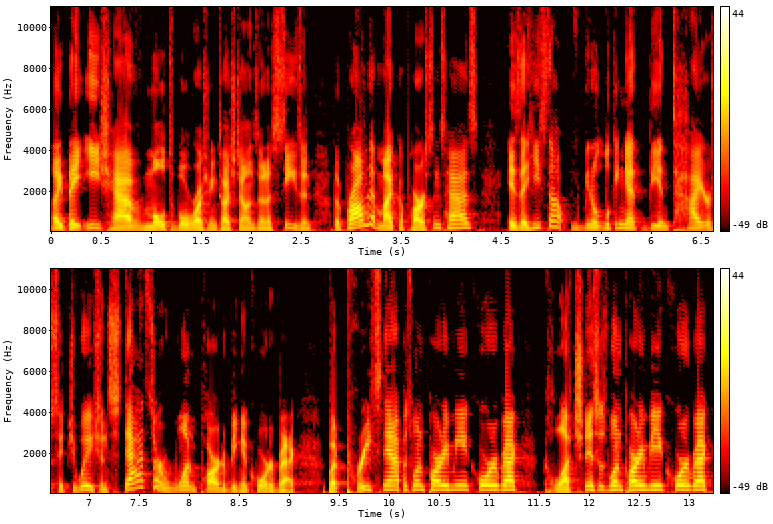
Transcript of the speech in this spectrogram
Like they each have multiple rushing touchdowns in a season. The problem that Micah Parsons has is that he's not, you know, looking at the entire situation. Stats are one part of being a quarterback, but pre-snap is one part of being a quarterback, clutchness is one part of being a quarterback,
